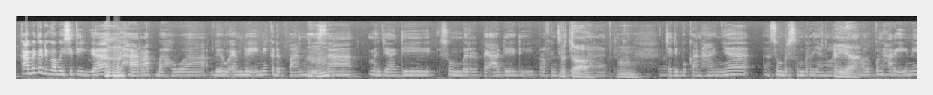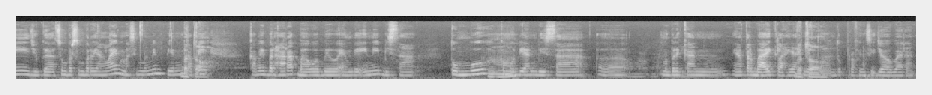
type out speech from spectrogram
Kami tuh di Komisi 3 berharap bahwa BUMD ini ke depan bisa menjadi sumber PAD di Provinsi Betul. Jawa Barat. gitu. Hmm. Jadi bukan hanya uh, sumber-sumber yang lain, Iya. walaupun hari ini juga sumber-sumber yang lain masih memimpin, Betul. tapi kami berharap bahwa BUMD ini bisa tumbuh, kemudian bisa uh, memberikan yang terbaik lah ya gitu untuk Provinsi Jawa Barat.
